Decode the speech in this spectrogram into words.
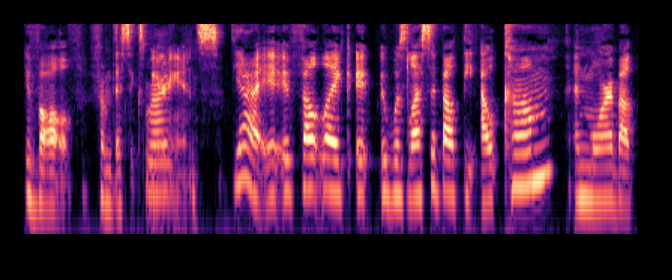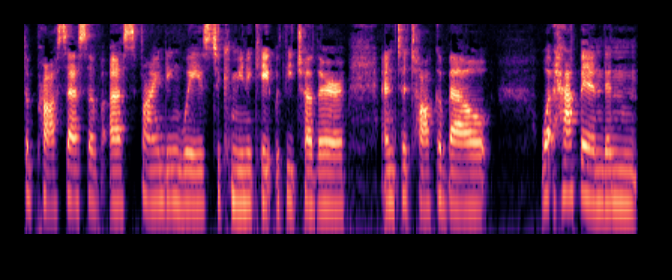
evolve from this experience. Right. Yeah, it, it, felt like it, it was less about the outcome and more about the process of us finding ways to communicate with each other and to talk about what happened. And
